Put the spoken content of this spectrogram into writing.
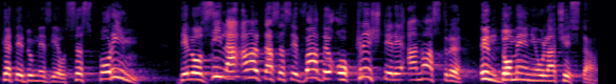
către Dumnezeu, să sporim de la o zi la alta să se vadă o creștere a noastră în domeniul acesta.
